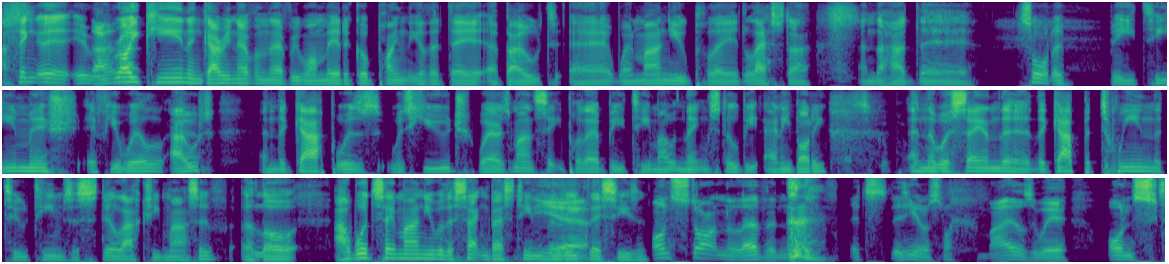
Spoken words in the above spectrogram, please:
I think uh, it, That- Roy Keane and Gary Neville and everyone made a good point the other day about uh, when Man U played Leicester and they had their sort of B team ish, if you will, Yeah. out, and the gap was was huge. Whereas Man City put their B team out and they can still beat anybody. That's a good point. And they were saying the the gap between the two teams is still actually massive. Although mm. I would say Man U were the second best team in the league this season. on starting eleven, it's you know it's not miles away. On squads.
